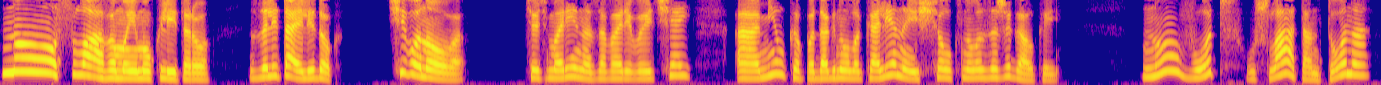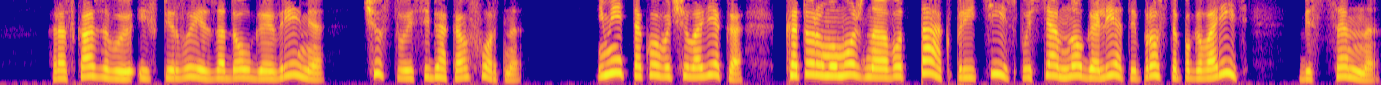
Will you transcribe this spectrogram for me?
Ну, слава моему клитору. Залетай, ледок. Чего нового? Тетя Марина заваривает чай, а Милка подогнула колено и щелкнула зажигалкой. Ну вот, ушла от Антона. Рассказываю и впервые за долгое время чувствую себя комфортно. Иметь такого человека, к которому можно вот так прийти спустя много лет и просто поговорить, бесценно.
